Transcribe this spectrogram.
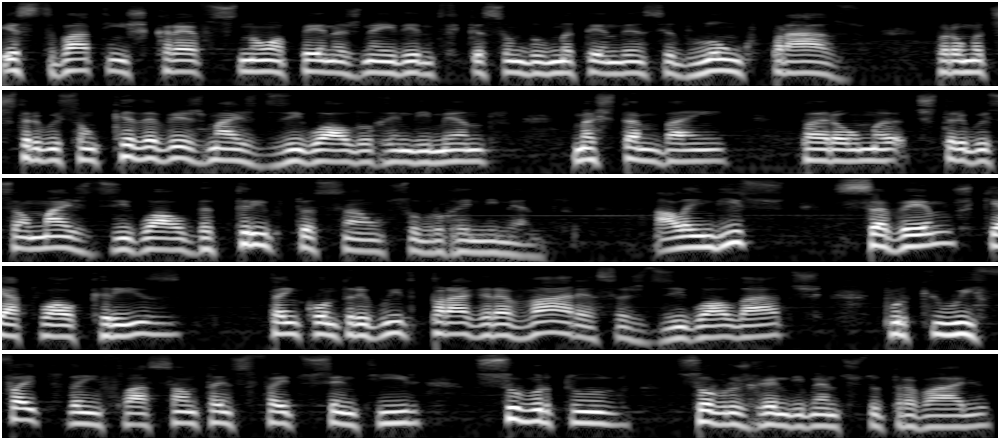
Esse debate inscreve-se não apenas na identificação de uma tendência de longo prazo para uma distribuição cada vez mais desigual do rendimento, mas também para uma distribuição mais desigual da tributação sobre o rendimento. Além disso, sabemos que a atual crise tem contribuído para agravar essas desigualdades, porque o efeito da inflação tem-se feito sentir, sobretudo, sobre os rendimentos do trabalho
